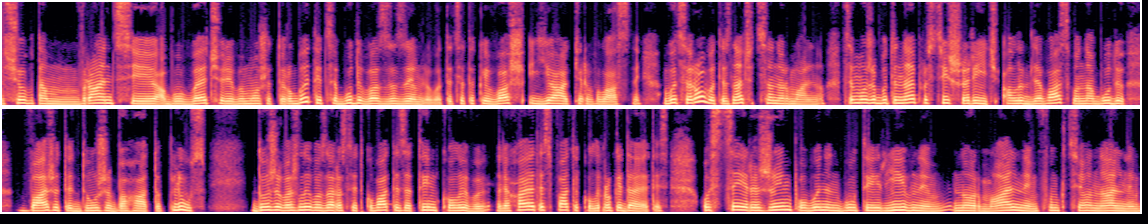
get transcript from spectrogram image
Що там вранці або ввечері ви можете робити, це буде вас заземлювати. Це такий ваш якір власний. Ви це робите, значить це нормально. Це може бути найпростіша річ, але для вас вона буде важити дуже багато. Плюс дуже важливо зараз слідкувати за тим, коли ви лягаєте спати, коли прокидаєтесь. Ось цей режим повинен бути рівним, нормальним, функціональним.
